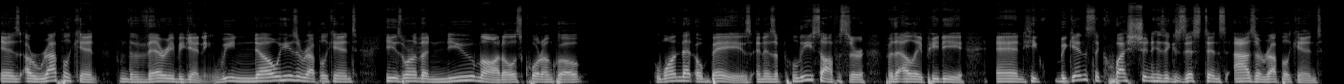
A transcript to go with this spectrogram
is a replicant from the very beginning. We know he's a replicant. He's one of the new models, quote unquote, one that obeys and is a police officer for the LAPD. And he begins to question his existence as a replicant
